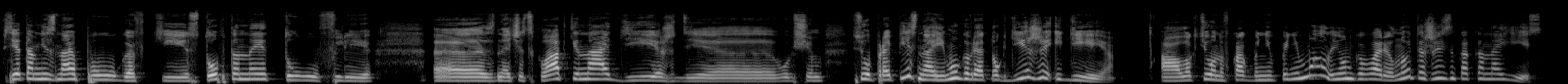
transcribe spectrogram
все там, не знаю, пуговки, стоптанные туфли, э, значит, складки на одежде. Э, в общем, все прописано, а ему говорят, ну где же идея? А Локтионов как бы не понимал, и он говорил, ну это жизнь, как она есть.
